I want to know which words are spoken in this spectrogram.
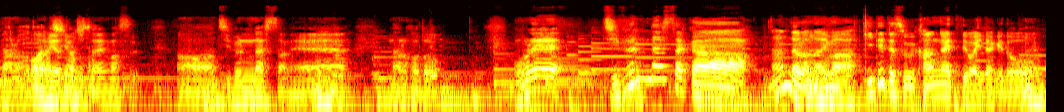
なるほおどありがとうご話ししましたざいます。ああ自分らしさね、なるほど。俺自分らしさか。なんだろうな、うん。今聞いててすごい考えてはいたけど、うん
